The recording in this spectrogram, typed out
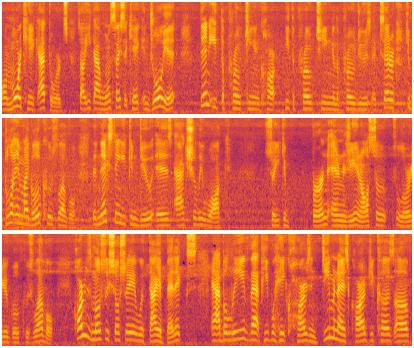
on more cake afterwards. So I eat that one slice of cake, enjoy it, then eat the protein and car eat the protein and the produce etc to in my glucose level the next thing you can do is actually walk so you can burn energy and also lower your glucose level. Carbs is mostly associated with diabetics, and I believe that people hate carbs and demonize carbs because of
